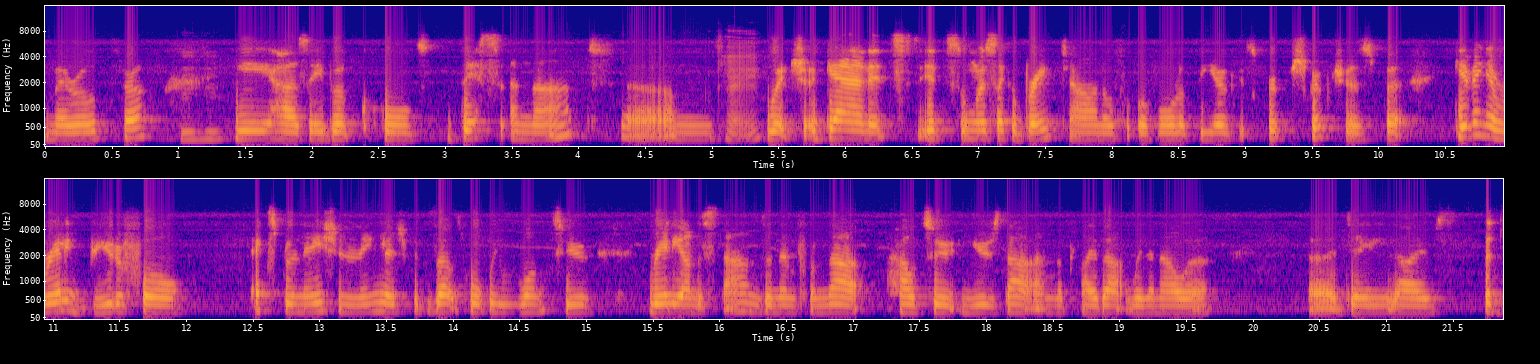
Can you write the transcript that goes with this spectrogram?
Mehrotra. hmm He has a book called This and That, um, Okay. which again, it's it's almost like a breakdown of, of all of the yogic script, scriptures, but giving a really beautiful explanation in English because that's what we want to really understand, and then from that, how to use that and apply that within our uh, daily lives. But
